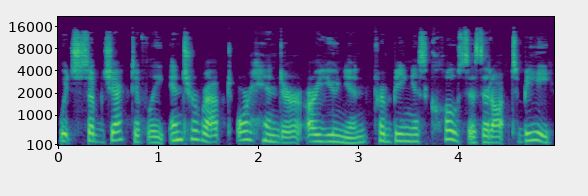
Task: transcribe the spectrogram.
which subjectively interrupt or hinder our union from being as close as it ought to be.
